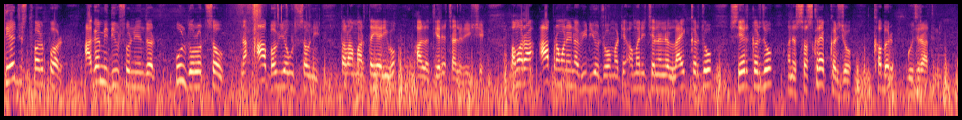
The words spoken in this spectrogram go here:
તે જ સ્થળ પર આગામી દિવસોની અંદર ફૂલ દોલોત્સવના આ ભવ્ય ઉત્સવની તડામાર તૈયારીઓ હાલ અત્યારે ચાલી રહી છે. અમારા આ પ્રમાણેના વીડિયો જોવા માટે અમારી ચેનલને લાઇક કરજો શેર કરજો અને સબસ્ક્રાઈબ કરજો. ખબર ગુજરાતની.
